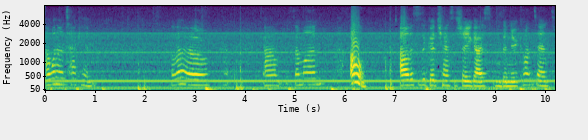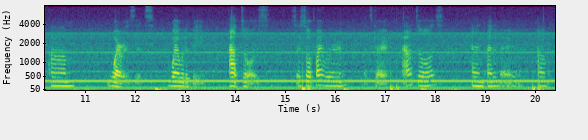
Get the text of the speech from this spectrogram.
I want to attack him. Hello? Um, someone? Oh! Oh, this is a good chance to show you guys the new content. Um, where is it? Where would it be? Outdoors. So sort by room. Let's go outdoors. And I don't know, um?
